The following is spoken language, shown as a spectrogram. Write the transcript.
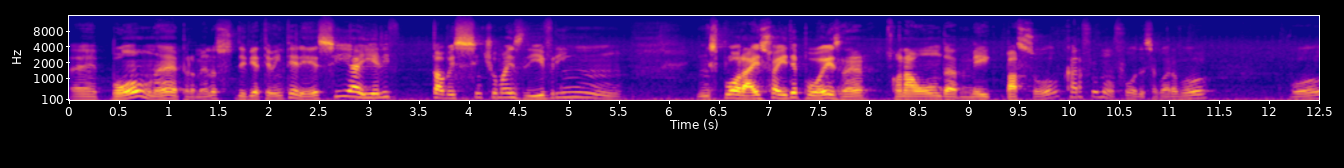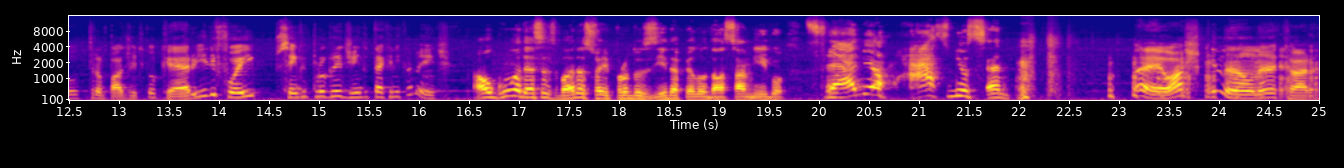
é, bom, né? Pelo menos devia ter o interesse, e aí ele talvez se sentiu mais livre em, em explorar isso aí depois, né? Quando a onda meio que passou, o cara falou, não, foda-se, agora eu vou, vou trampar do jeito que eu quero. E ele foi sempre progredindo tecnicamente. Alguma dessas bandas foi produzida pelo nosso amigo Flamio Rasmussen. É, eu acho que não, né, cara?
